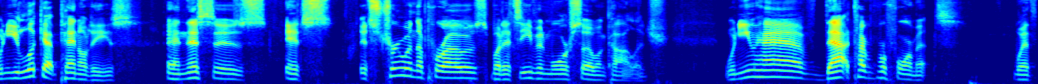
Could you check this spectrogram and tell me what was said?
When you look at penalties, and this is it's it's true in the pros, but it's even more so in college. When you have that type of performance with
